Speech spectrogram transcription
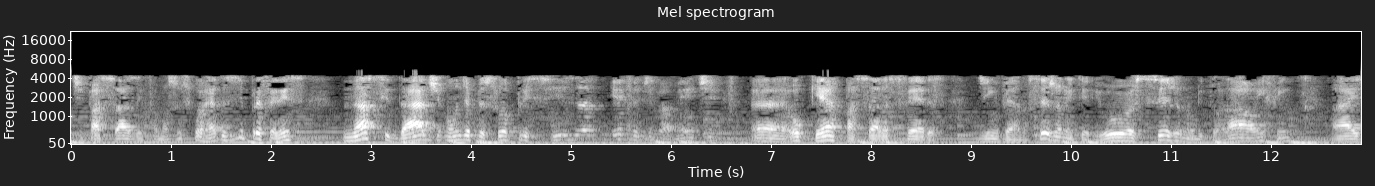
te passar as informações corretas e de preferência na cidade onde a pessoa precisa efetivamente uh, ou quer passar as férias de inverno, seja no interior, seja no litoral, enfim. Mas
